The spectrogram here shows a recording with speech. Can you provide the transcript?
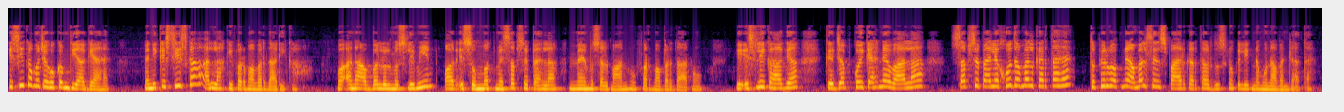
اسی کا مجھے حکم دیا گیا ہے۔ یعنی کس چیز کا؟ اللہ کی فرما برداری کا۔ وہ انا ابل المسلمین اور اس امت میں سب سے پہلا میں مسلمان ہوں، فرما بردار ہوں۔ یہ اس لیے کہا گیا کہ جب کوئی کہنے والا سب سے پہلے خود عمل کرتا ہے، تو پھر وہ اپنے عمل سے انسپائر کرتا ہے اور دوسروں کے لیے ایک نمونہ بن جاتا ہے۔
